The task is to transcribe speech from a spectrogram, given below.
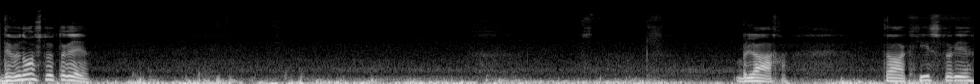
Дев'яносто три. Бляха. Так, history.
